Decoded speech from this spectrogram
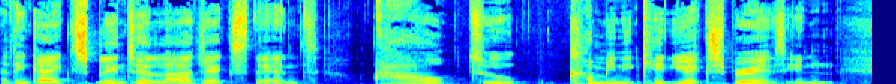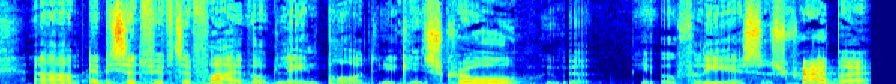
I think I explained to a large extent how to communicate your experience in um, episode 55 of Lane Pod. You can scroll. Hopefully, you're a subscriber.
